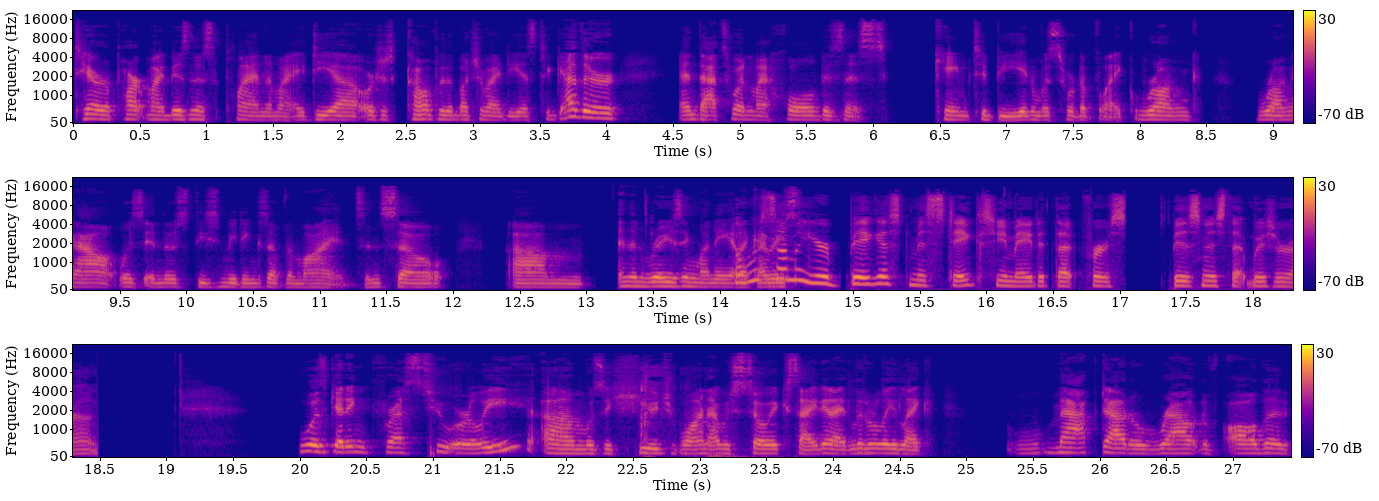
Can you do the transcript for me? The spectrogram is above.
tear apart my business plan and my idea or just come up with a bunch of ideas together and that's when my whole business came to be and was sort of like wrung wrung out was in those these meetings of the minds and so um and then raising money what like were I some of your biggest mistakes you made at that first business that was your own? was getting pressed too early um, was a huge one. I was so excited. I literally like mapped out a route of all the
